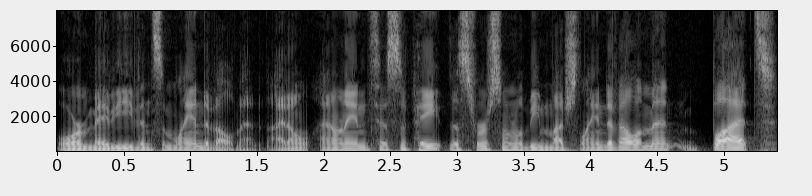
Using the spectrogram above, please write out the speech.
or maybe even some land development. I don't I don't anticipate this first one will be much land development, but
